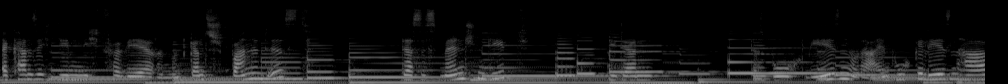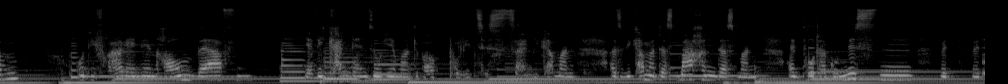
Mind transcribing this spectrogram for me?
er kann sich dem nicht verwehren. Und ganz spannend ist, dass es Menschen gibt, die dann das Buch lesen oder ein Buch gelesen haben und die Frage in den Raum werfen, ja, wie kann denn so jemand überhaupt Polizist sein? Wie kann man, also wie kann man das machen, dass man einen Protagonisten mit, mit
